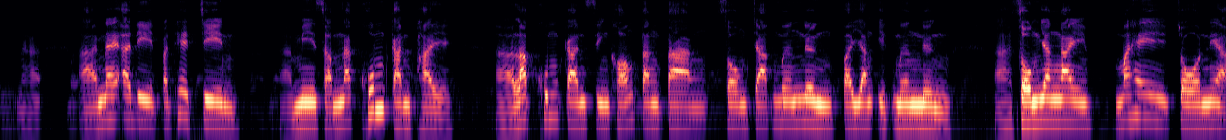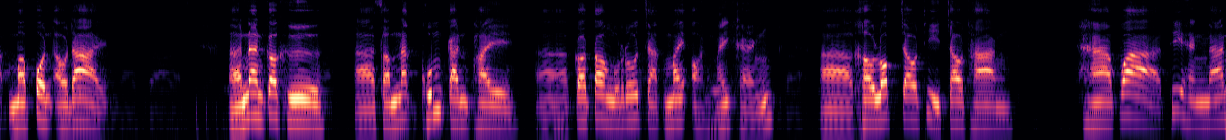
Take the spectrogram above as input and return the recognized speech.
ๆนะครับในอดีตประเทศจีน มีสำนักคุ้มกันภัย รับคุ้มกันสิ่งของต่างๆ ส่งจากเมืองหนึ่งไปยังอีกเมืองหนึ่ง ส่งยังไงไม่ให้โจรเนี่ยมาปล้นเอาได้ นั่นก็คืออสำนักคุ้มกันภัยก็ต้องรู้จักไม้อ่อนไม้แข็งเคารพเจ้าที่เจ้าทาง หากว่าที่แห่งนั้น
